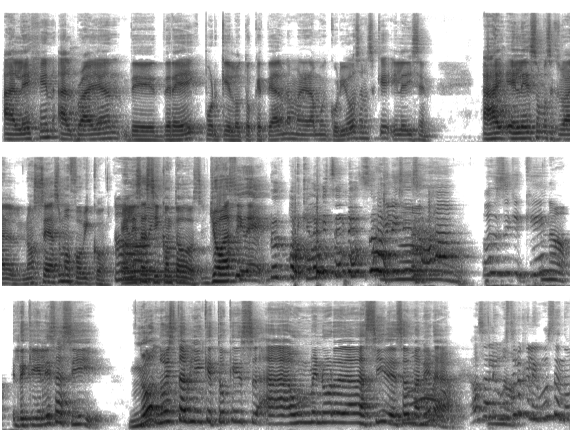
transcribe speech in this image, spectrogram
alejen al Brian de Drake porque lo toquetea de una manera muy curiosa, no sé qué, y le dicen, ay, él es homosexual, no seas homofóbico, él es así con todos. Yo así de, "Dude, ¿por qué le dicen eso? qué le dicen eso? No. Que qué. No, De que él es así. No, no está bien que toques a un menor de edad así, de esa No. manera. O sea, le gusta No. lo que le gusta, no.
